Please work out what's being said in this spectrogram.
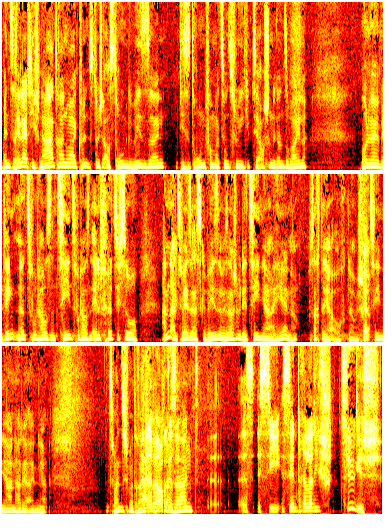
Wenn es relativ nah dran war, könnten es durchaus Drohnen gewesen sein. Diese Drohnenformationsflüge gibt es ja auch schon eine ganze Weile. Wollen wir mal bedenken, ne? 2010, 2011 hört sich so an, als wäre es erst gewesen. Das ist auch schon wieder zehn Jahre her, ne? Sagt er ja auch, glaube ich. Vor Ja. zehn Jahren hat er einen, ja. 20 mal 30. Er hat aber auch gesagt, äh, es ist, sie sind relativ zügig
